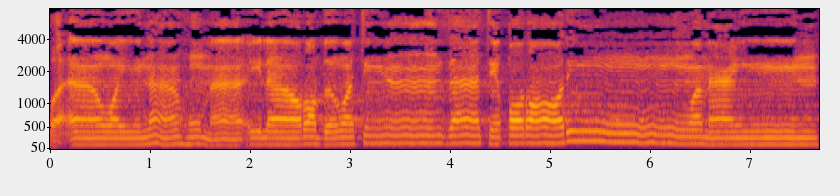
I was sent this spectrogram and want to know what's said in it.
وآويناهما إلى ربوة ذات قرار ومعين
